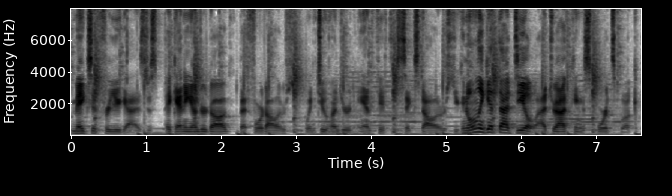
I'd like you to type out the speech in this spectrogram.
makes it for you guys. Just pick any underdog, bet $4, win $256. You can only get that deal at DraftKings Sportsbook.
